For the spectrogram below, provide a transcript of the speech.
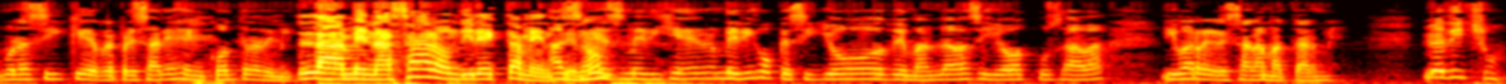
ahora sí que represalias en contra de mí. La amenazaron directamente, ¿no? Así es, me dijeron, me dijo que si yo demandaba, si yo acusaba, iba a regresar a matarme. Yo he dicho,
